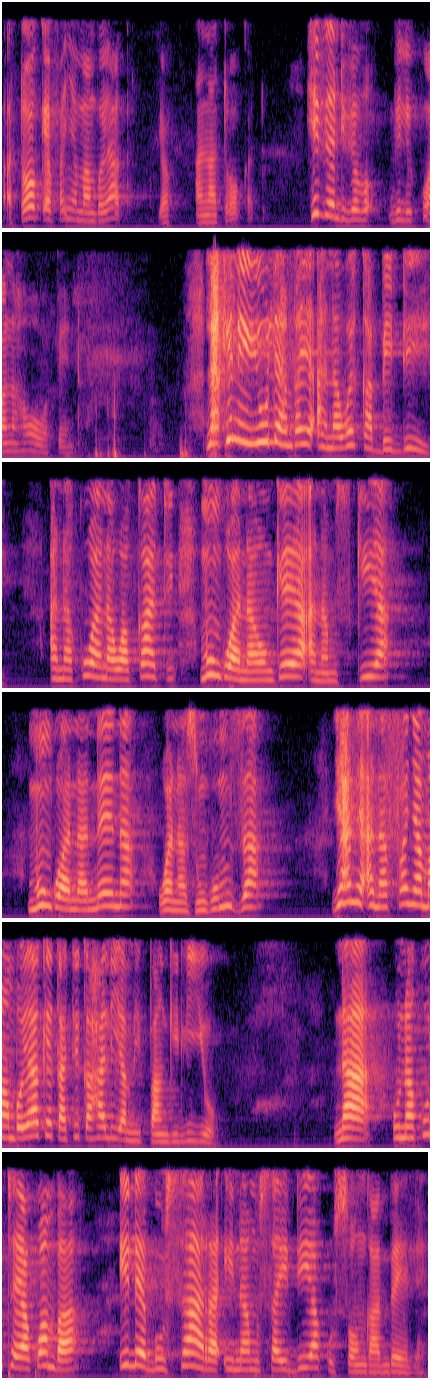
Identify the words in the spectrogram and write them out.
atoke afanye mambo yake anatoka tu. Hivyo ndivyo vilikuwa na hawa wapendwa. Lakini yule ambaye anaweka bidii anakuwa na wakati mungu anaongea anamsikia mungu ananena wanazungumza. Yaani anafanya mambo yake katika hali ya mipangilio na unakuta ya kwamba ile busara inamsaidia kusonga mbele.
